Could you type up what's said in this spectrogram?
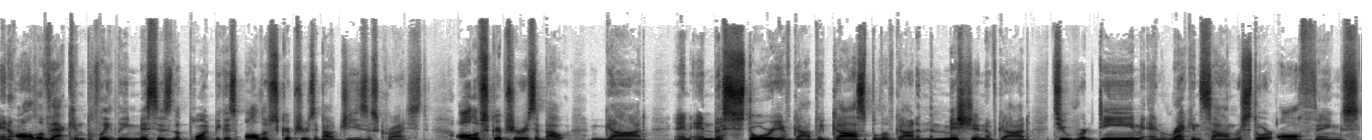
And all of that completely misses the point because all of Scripture is about Jesus Christ. All of Scripture is about God and, and the story of God, the gospel of God, and the mission of God to redeem and reconcile and restore all things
